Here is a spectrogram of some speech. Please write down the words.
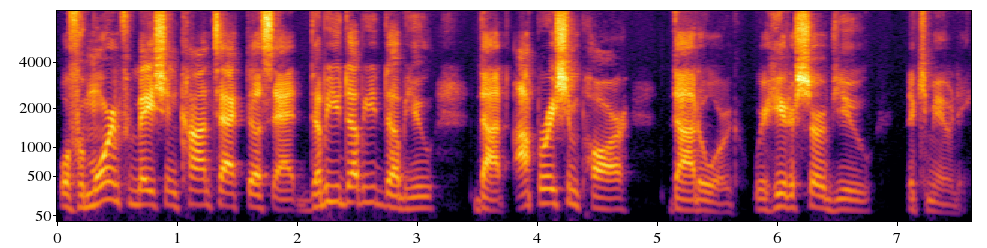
Or for more information, contact us at www.operationpar.org. We're here to serve you, the community.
